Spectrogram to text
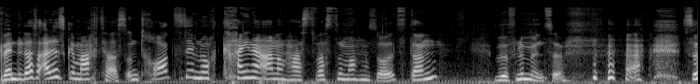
Wenn du das alles gemacht hast und trotzdem noch keine Ahnung hast, was du machen sollst, dann wirf eine Münze. so,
